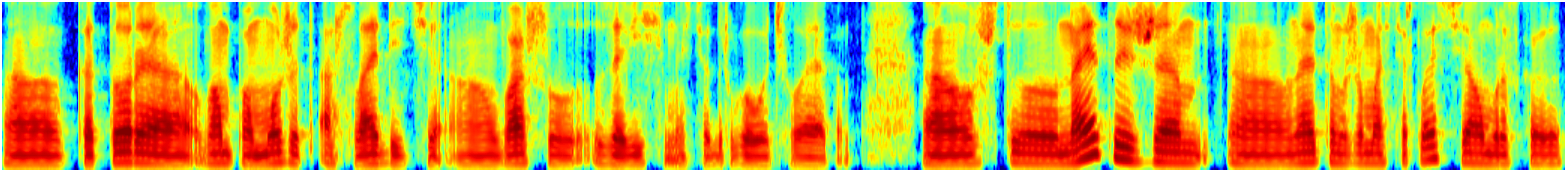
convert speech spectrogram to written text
а, которая вам поможет ослабить а, вашу зависимость от другого человека. А, что на этой же, на этом же мастер-классе я вам расскажу,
